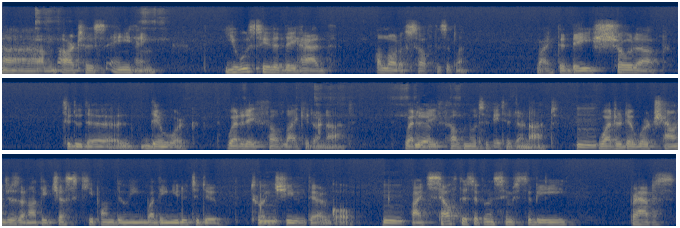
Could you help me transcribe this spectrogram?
um, artist, anything, you will see that they had a lot of self-discipline, right? That they showed up to do the their work, whether they felt like it or not, whether yeah. they felt motivated or not, mm. whether there were challenges or not. They just keep on doing what they needed to do to mm. achieve their goal. Mm. Right? Self-discipline seems to be perhaps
